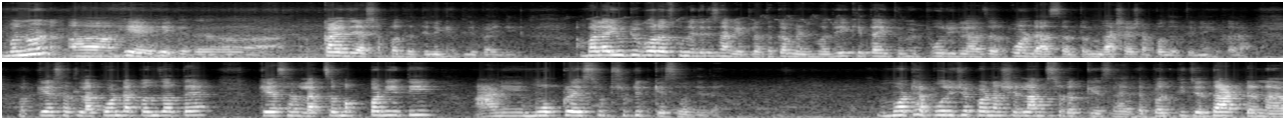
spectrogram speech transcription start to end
म्हणून हे हे काळजी अशा पद्धतीने घेतली पाहिजे. मला युट्यूबवरच कुणीतरी सांगितलं होतं कमेंटमध्ये की ताई तुम्ही पोरीला जर कोंडा असाल तर मग अशा अशा पद्धतीने हे करा. मग केसातला कोंडा पण जाते केसांना चमक पण येते आणि मोकळे सुटसुटीत केस होते त्या मोठ्या पोरीचे पण असे लांब सडक केस आहेत पण तिचे दाट ना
